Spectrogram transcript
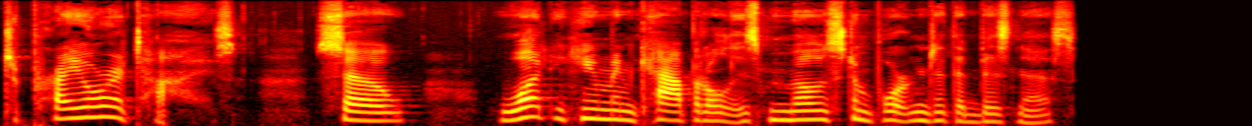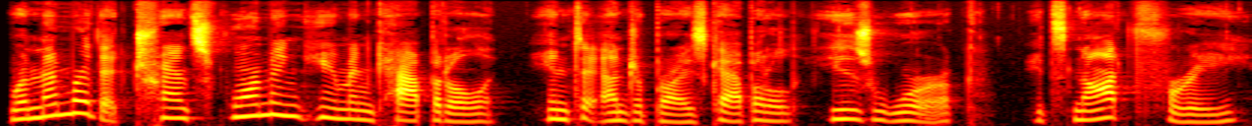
to prioritize. So, what human capital is most important to the business? Remember that transforming human capital into enterprise capital is work. It's not free.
